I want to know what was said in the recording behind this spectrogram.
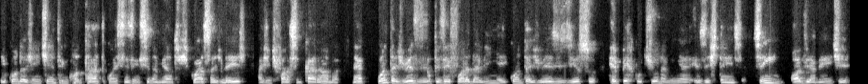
e quando a gente entra em contato com esses ensinamentos, com essas leis, a gente fala assim: caramba, né, quantas vezes eu pisei fora da linha e quantas vezes isso repercutiu na minha existência, sem, obviamente,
